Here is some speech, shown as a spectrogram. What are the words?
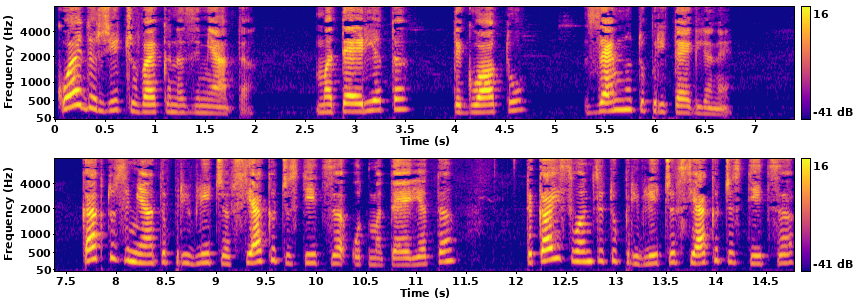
Кое държи човека на земята? Материята, теглото, земното притегляне. Както Земята привлича всяка частица от материята, така и Слънцето привлича всяка частица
